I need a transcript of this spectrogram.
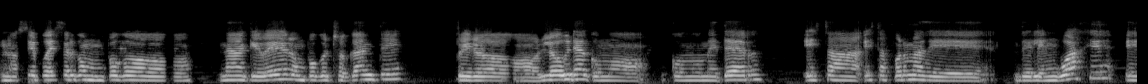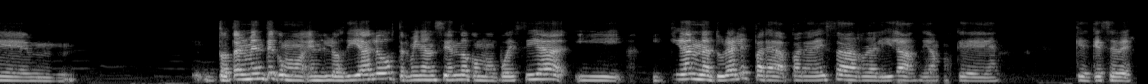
no sé, puede ser como un poco nada que ver, un poco chocante, pero logra como, como meter esta, esta forma de, de lenguaje. eh, totalmente como en los diálogos terminan siendo como poesía y, y quedan naturales para, para esa realidad, digamos, que, que se ve.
